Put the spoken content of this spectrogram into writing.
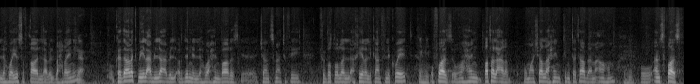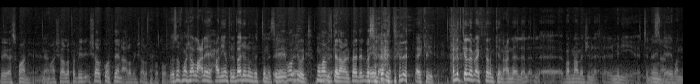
اللي هو يوسف قائد اللاعب البحريني. نعم. وكذلك بيلعب اللاعب الأردني اللي هو الحين بارز آه، كان سمعته في في البطولة الأخيرة اللي كانت في الكويت. وفاز وهو الحين بطل عرب وما شاء الله الحين كنت أتابع معاهم. وأمس فاز في إسبانيا يعني نعم. ما شاء الله فبيشاركون اثنين عرب إن شاء الله في البطولة يوسف ما شاء الله عليه حاليا في البادل وفي التنس اي يعني ف- موجود ما. بنتكلم عن البادل بس إي. بالتنس. أكيد خلينا نتكلم أكثر يمكن عن ال- ال- ال- برنامج ال- الميني التنس نعم. أيضا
